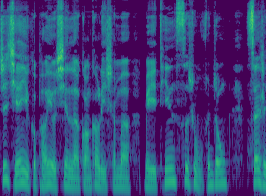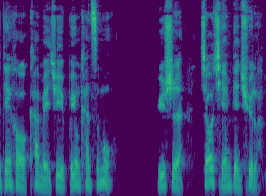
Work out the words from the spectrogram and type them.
之前有个朋友信了广告里什么每天四十五分钟，三十天后看美剧不用看字幕，于是交钱便去了。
